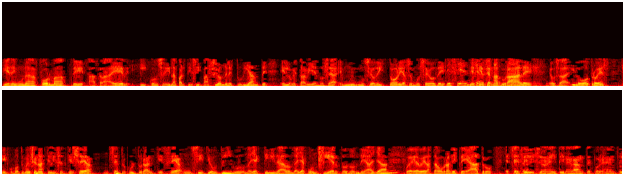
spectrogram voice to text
tienen una forma de atraer y conseguir la participación del estudiante en lo que está viendo, o sea, en un museo de historia, es un museo de, de, ciencias naturales, o sea, y lo otro es que como tú mencionaste, Lizeth, que sea un centro cultural, que sea un sitio vivo, donde haya actividad, donde haya conciertos, donde haya, puede haber hasta obras de teatro. Exhibiciones itinerantes, por ejemplo.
